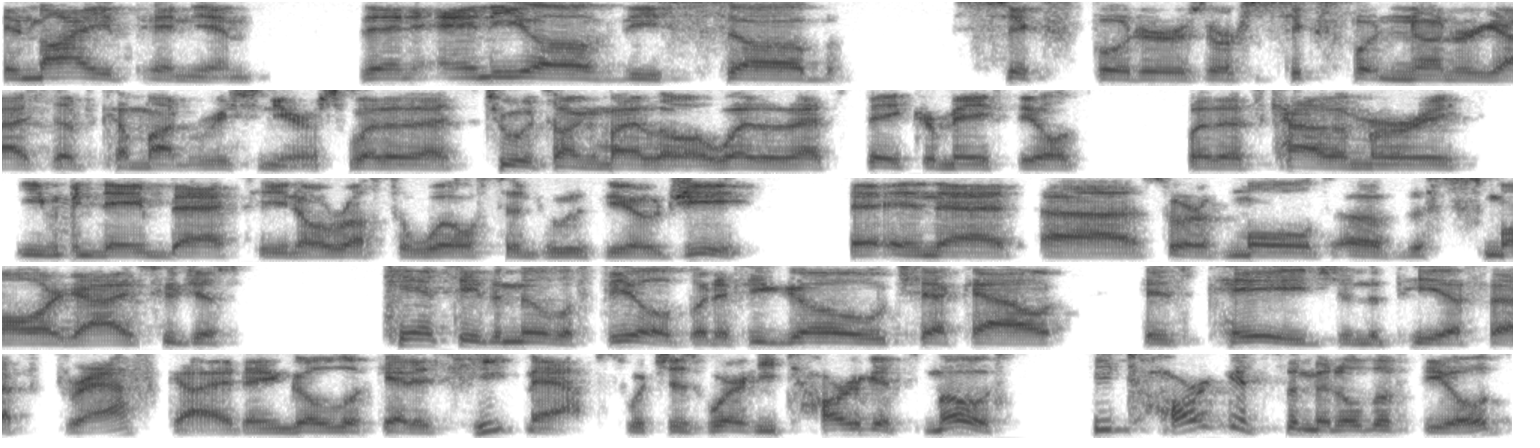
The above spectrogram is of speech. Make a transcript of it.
in my opinion, than any of the sub six footers or six foot and under guys that have come out in recent years, whether that's Tua Tagovailoa, whether that's Baker Mayfield, whether that's Kyler Murray, even named back to, you know, Russell Wilson, who was the OG in that uh, sort of mold of the smaller guys who just can't see the middle of the field. But if you go check out his page in the PFF draft guide and go look at his heat maps, which is where he targets most, he targets the middle of the field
